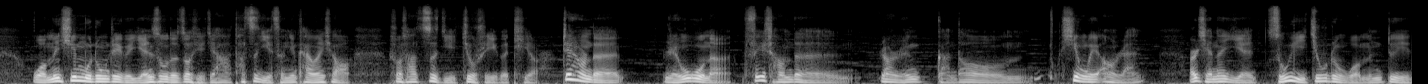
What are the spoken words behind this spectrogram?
我们心目中这个严肃的作曲家，他自己曾经开玩笑说，他自己就是一个提尔。这样的人物呢，非常的让人感到兴味盎然，而且呢，也足以纠正我们对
